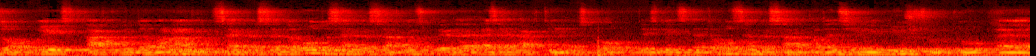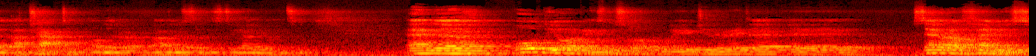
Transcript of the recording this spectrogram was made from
So we start with the 100 centers, and all the centers are considered as active So This means that all centers are potentially useful to uh, attract other, other statistical units. And uh, all the organisms, so we generate uh, uh several families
